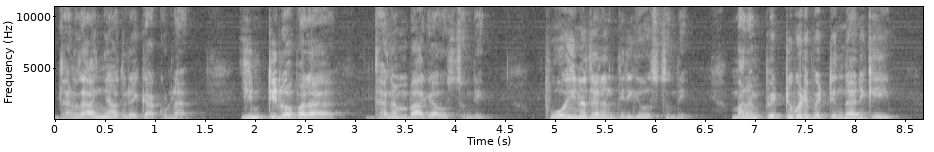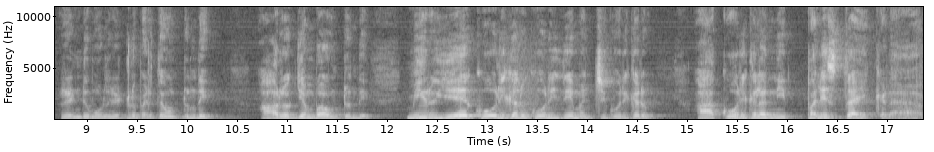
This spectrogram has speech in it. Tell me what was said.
ధనధాన్యాదులే కాకుండా ఇంటి లోపల ధనం బాగా వస్తుంది. పోయిన ధనం తిరిగి వస్తుంది. మనం పెట్టుబడి పెట్టిన దానికి రెండు మూడు రెట్లు పెడితే ఉంటుంది. ఆరోగ్యం బాగుంటుంది. మీరు ఏ కోరికలు కోరితే మంచి కోరికలు ఆ కోరికలన్నీ ఫలిస్తాయి ఇక్కడ.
